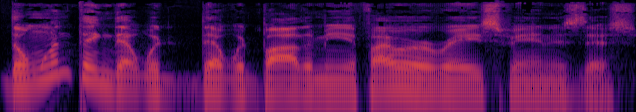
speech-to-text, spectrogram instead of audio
the one thing that would that would bother me if I were a Rays fan is this:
